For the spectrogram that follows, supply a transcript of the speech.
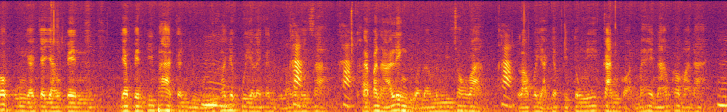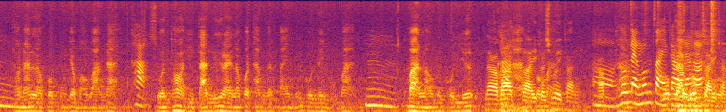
ก็คงยังจะยังเป็นยังเป็นพิพาทกันอยู่อืมหรือเขาจะคุยอะไรกันอยู่เราค่ะ ไม่ทราบ ค่ะ แต่ปัญหาเร่งด่วนน่ะมันมีช่องว่าง ค่ะเราก็อยากจะปิดตรงนี้กันก่อนไม่ให้น้ำเข้ามาได้ อืมเท่านั้นเราก็คงจะเบาบางได้ ค่ะส่วนท่อที่ตันหรืออะไรเราก็ทำกันไปเหมือนคนในหมู่บ้าน อืมบ้านเรามันคนเยอะหน้าบ้านหใครก็ประมาณช่วยกันครับอ่าร่วมแรงร่วมใจกันร่วมแรงนะร่วมคะใจกัน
